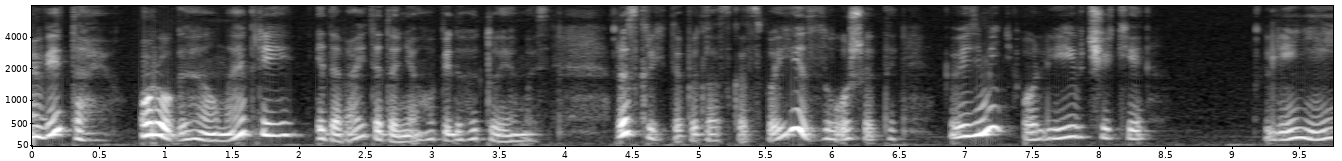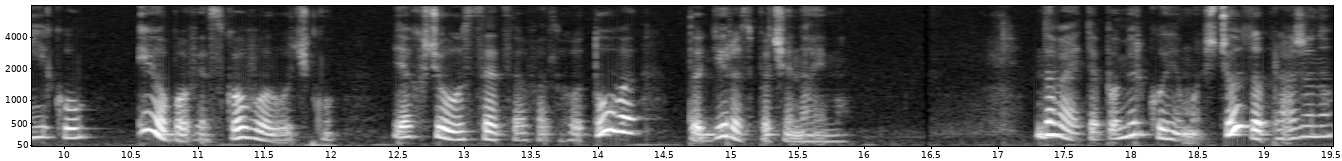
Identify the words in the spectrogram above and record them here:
Вітаю! Урок геометрії і давайте до нього підготуємось. Розкрийте, будь ласка, свої зошити, візьміть олівчики, лінійку і обов'язково ручку. Якщо усе це у вас готове, тоді розпочинаємо. Давайте поміркуємо, що зображено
